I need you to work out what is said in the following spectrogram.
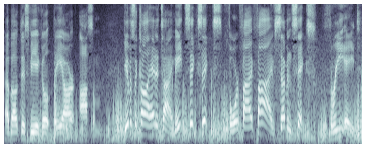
about this vehicle. They are awesome. Give us a call ahead of time, 866 455 7638.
